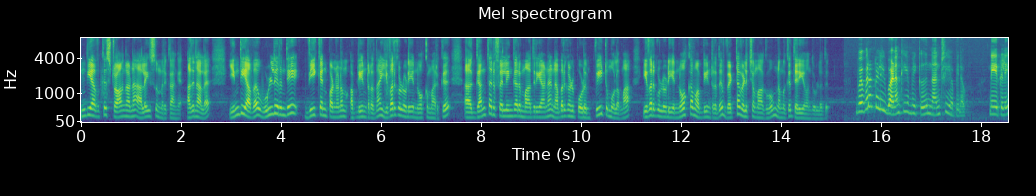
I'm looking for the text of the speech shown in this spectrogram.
இந்தியாவுக்கு ஸ்ட்ராங்கான அலைஸும் இருக்காங்க. அதனால இந்தியாவை உள்ளிருந்தே வீக்கெண்ட் பண்ணணும் அப்படின்றது தான் இவர்களுடைய நோக்கமாக இருக்குது கந்தர் ஃபெல்லிங்கர் மாதிரியான நபர்கள் போடும் ட்வீட் மூலமாக இவர்களுடைய நோக்கம் அப்படின்றது வெட்ட வெளிச்சமாகவும் நமக்கு தெரிய வந்துள்ளது. விவரங்களை வழங்கியமைக்கு நன்றி அபினவ். நேர்களே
